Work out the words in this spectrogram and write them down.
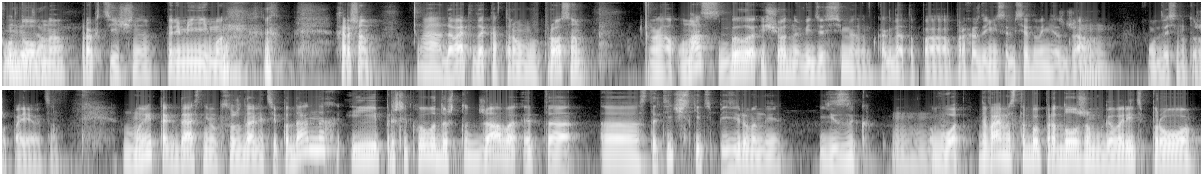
Удобно, практично, применимо. Хорошо. А, давай тогда ко второму вопросу. А, у нас было еще одно видео с Семеном когда-то по прохождению собеседования с Java. Mm-hmm. Вот здесь оно тоже появится. Мы тогда с ним обсуждали типы данных и пришли к выводу, что Java это э, статически типизированный язык. Угу. Вот. Давай мы с тобой продолжим говорить про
